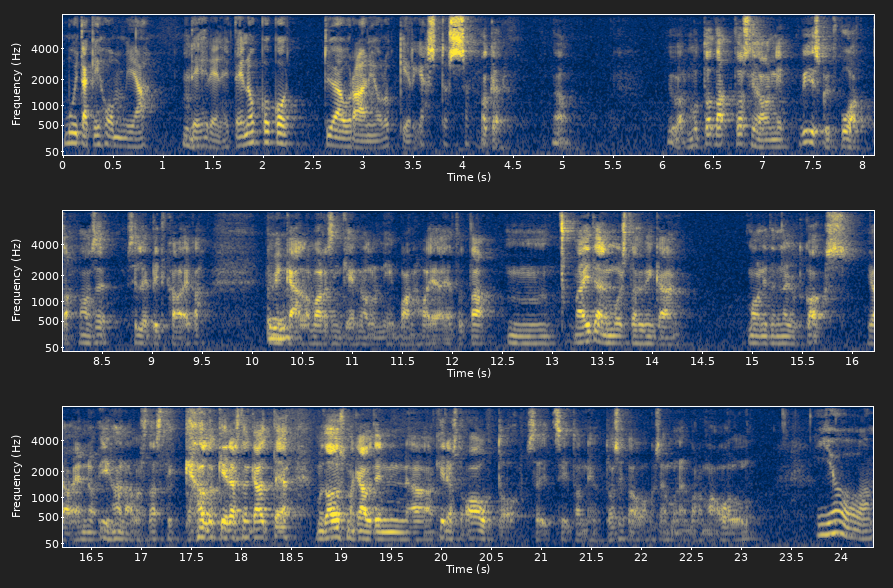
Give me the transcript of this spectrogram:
muitakin hommia hmm. tehden. Et en ole koko työuraani ollut kirjastossa. Okei, okay. Joo. Hyvä, mutta tota, tosiaan niin 50 vuotta on se sille pitkä aika. Hyvinkäällä mm. varsinkin en ollut niin vanhoja. Ja tota, mm, mä itse en muista Hyvinkään, mä oon itse 42 ja en ole ihan alusta asti ollut kirjaston käyttäjä, mutta alussa mä käytin äh, kirjastoautoa. Se, siitä on niin tosi kauan, kun semmoinen varmaan ollut. Joo.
